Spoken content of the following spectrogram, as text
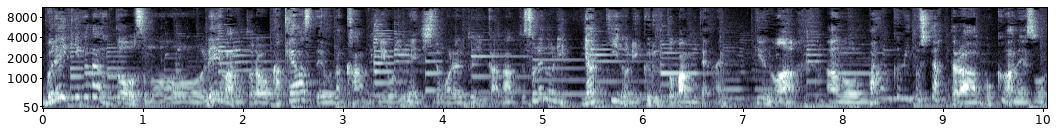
ブレイキングダウンと、その、令和の虎を掛け合わせたような関係をイメージしてもらえるといいかなって、それのヤンキーのリクルート版みたいなね、っていうのは、あの、番組としてあったら、僕はね、その、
